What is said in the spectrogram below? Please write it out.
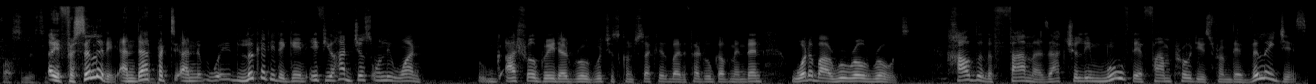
facility. a facility. And that parti- and w- look at it again. If you had just only one actual graded road which is constructed by the federal government then what about rural roads? How do the farmers actually move their farm produce from their villages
